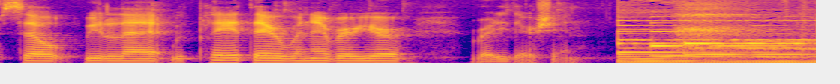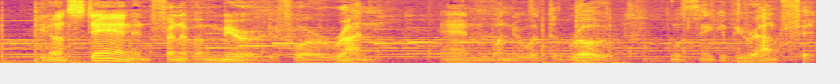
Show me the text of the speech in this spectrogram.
So we'll uh, we'll play it there whenever you're ready, there, Shane. You don't stand in front of a mirror before a run and wonder what the road will think of your outfit.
